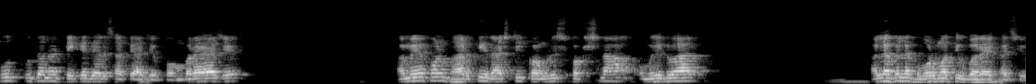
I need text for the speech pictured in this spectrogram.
પોતપોતાના ટેકેદાર સાથે આજે ફોર્મ ભરાયા છે. અમે પણ ભારતીય રાષ્ટ્રીય કોંગ્રેસ પક્ષના ઉમેદવાર અલગ અલગ વોર્ડમાંથી ઊભા રાખ્યા છે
